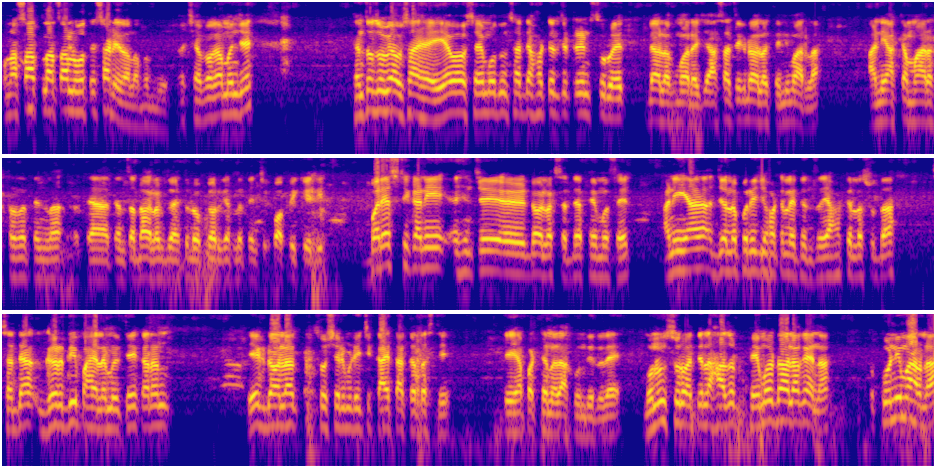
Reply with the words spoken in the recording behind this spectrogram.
पुन्हा सातला चालू होते साडेदहाला बंद होते अच्छा बघा म्हणजे त्यांचा जो व्यवसाय आहे या व्यवसायामधून सध्या हॉटेलचे ट्रेंड सुरू आहेत डायलॉग मारायचे. असाच एक डायलॉग त्यांनी मारला. आणि अख्ख्या महाराष्ट्रानं त्यांना त्या त्यांचा डायलॉग जो आहे तो डोक्यावर घेतला त्यांची कॉपी केली. बऱ्याच ठिकाणी ह्यांचे डायलॉग सध्या फेमस आहेत. आणि या जलपरी जे हॉटेल आहे त्यांचं या हॉटेलला सुद्धा सध्या गर्दी पाहायला मिळते. कारण एक डायलॉग सोशल मीडियाची काय ताकद असते ते ह्या पठ्ठ्यानं दाखवून दिलेलं आहे. म्हणून सुरुवातीला हा जो फेमस डायलॉग आहे ना तो कोणी मारला?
